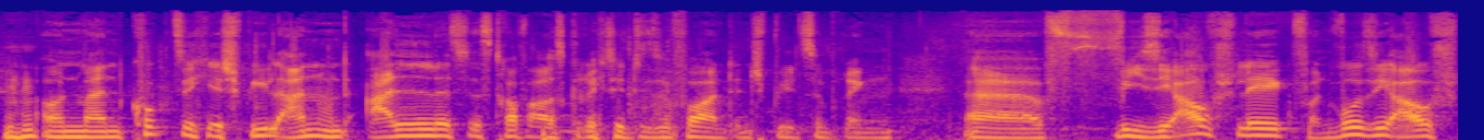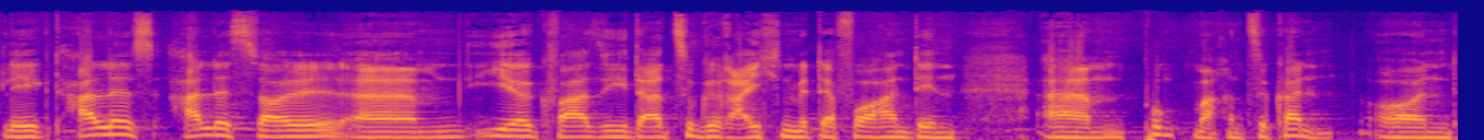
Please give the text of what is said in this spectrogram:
Mhm. Und man guckt sich ihr Spiel an und alles ist darauf ausgerichtet, diese Vorhand ins Spiel zu bringen. Äh, wie sie aufschlägt, von wo sie aufschlägt, alles, alles soll ähm, ihr quasi dazu gereichen, mit der Vorhand den ähm, Punkt machen zu können. Und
